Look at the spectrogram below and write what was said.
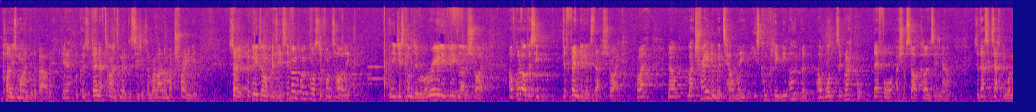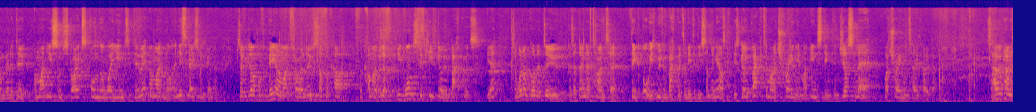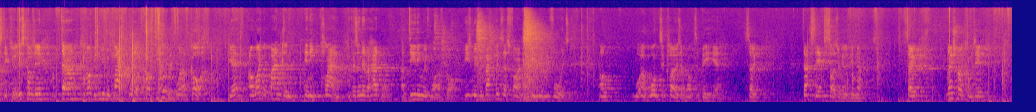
closed-minded about it, yeah? Because I don't have time to make decisions. I'm relying on my training. So a good example is this. If I'm playing Posta Frontale and he just comes in with a really big low strike, I've got to obviously defend against that strike, right? Now, my training would tell me he's completely open. I want to grapple. Therefore, I should start closing now. So that's exactly what I'm going to do. I might use some strikes on the way in to do it, I might not. In this case, we're going to. So for example, from here, I might throw a loose uppercut Oh, come over. Look, he wants to keep going backwards, yeah? So what I've got to do, because I don't have time to think, oh, he's moving backwards, I need to do something else, is go back to my training, my instinct, and just let my training take over. So how I planning to stick to it? This comes in, I'm down, I come up, he's moving back, but look, I'll deal with what I've got. Yeah, I won't abandon any plan because I never had one. I'm dealing with what I've got. He's moving backwards, that's fine. I'll keep moving forwards. I'll, I want to close, I want to be here. So that's the exercise we're going to do now. So no strike comes in,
